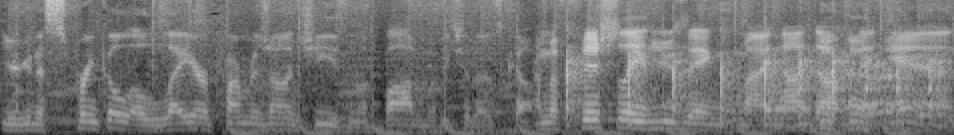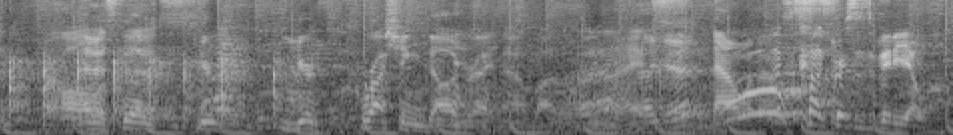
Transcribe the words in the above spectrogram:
you're gonna sprinkle a layer of Parmesan cheese in the bottom of each of those cups. I'm officially using my non-dominant hand for all and of it's still, this. you're, you're crushing Doug right now, by the way. Nice. Now what Let's cut Chris's video off.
